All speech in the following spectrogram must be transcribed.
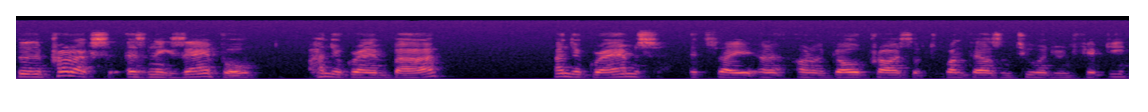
So the products, as an example, 100 gram bar, 100 grams, let's say uh, on a gold price of 1,250,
